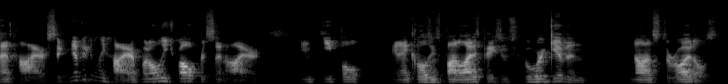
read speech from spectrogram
higher, significantly higher, but only 12% higher in people in ankylosing spondylitis patients who were given nonsteroidals,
